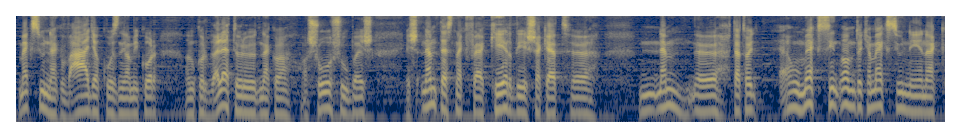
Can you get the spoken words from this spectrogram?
megszűnnek vágyakozni, amikor, amikor beletörődnek a, a sorsukba, és, és nem tesznek fel kérdéseket, nem, ö, tehát hogy hú, megszín, olyan, hogyha megszűnnének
